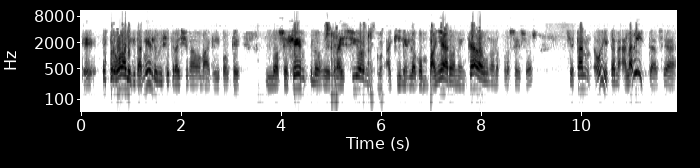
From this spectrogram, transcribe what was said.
eh, es probable que también le hubiese traicionado Macri, porque los ejemplos de traición a quienes lo acompañaron en cada uno de los procesos se están hoy están a la vista, o sea,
